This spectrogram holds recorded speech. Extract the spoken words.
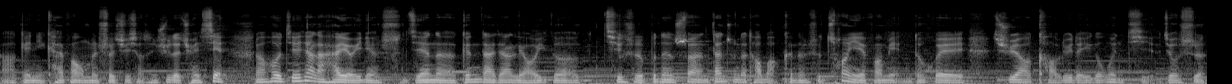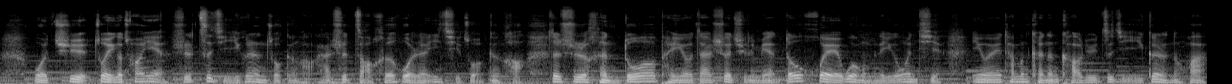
啊，给你开放我们社区小程序的权限。然后接下来还有一点时间呢，跟大家聊一个其实不能算单纯的淘宝，可能是创业方面你都会需要考虑的一个问题，就是。我去做一个创业，是自己一个人做更好，还是找合伙人一起做更好？这是很多朋友在社区里面都会问我们的一个问题，因为他们可能考虑自己一个人的话，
